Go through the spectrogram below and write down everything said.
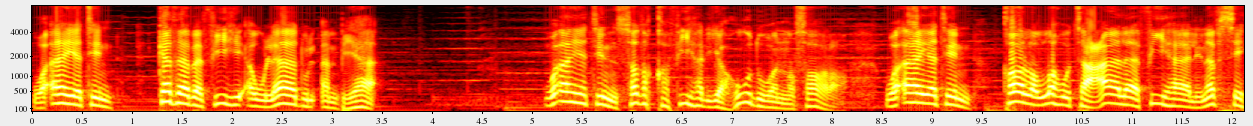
وآية كذب فيه أولاد الأنبياء. وآية صدق فيها اليهود والنصارى وآية قال الله تعالى فيها لنفسه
